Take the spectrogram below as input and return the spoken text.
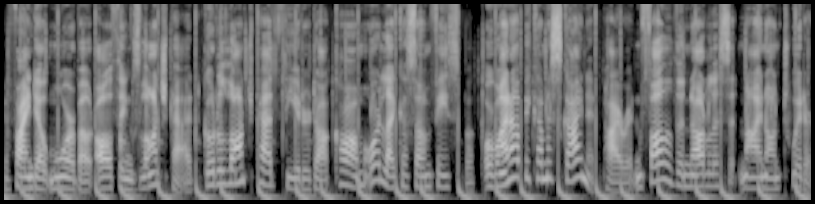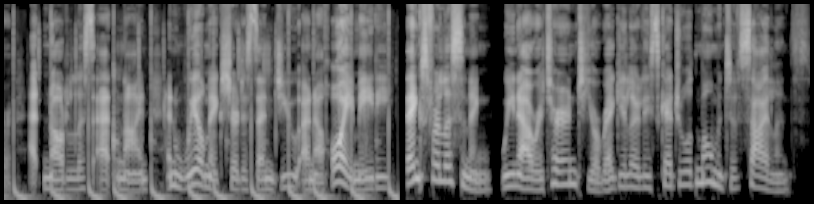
To find out more about all things Launchpad, go to launchpadtheatre.com or like us on Facebook. Or why not become a Skynet pirate and follow the Nautilus at 9 on Twitter at Nautilus at 9, and we'll make sure to send you an ahoy, matey. Thanks for listening. We now return to your regularly scheduled moment of silence.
